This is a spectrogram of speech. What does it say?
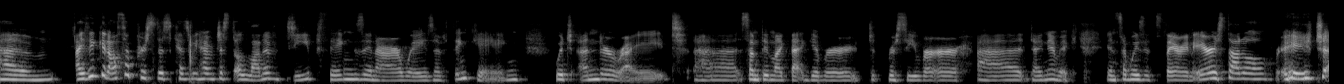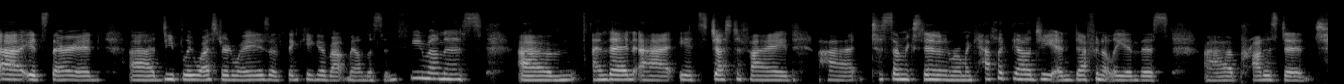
um, I think it also persists because we have just a lot of deep things in our ways of thinking, which underwrite uh, something like that giver receiver uh, dynamic. In some ways, it's there in Aristotle, right? Uh, it's there in uh, deeply Western ways of thinking about maleness and femaleness. Um, and then uh, it's justified to some extent in Roman Catholic theology and definitely in this Protestant.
